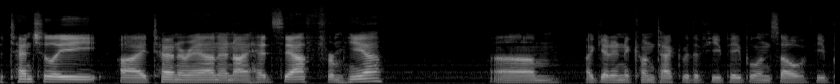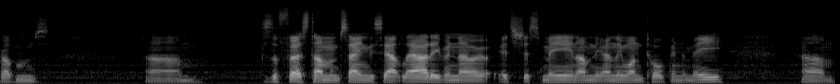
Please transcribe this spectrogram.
potentially, I turn around and I head south from here. Um, I get into contact with a few people and solve a few problems. Um, this is the first time I'm saying this out loud, even though it's just me and I'm the only one talking to me. Um,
